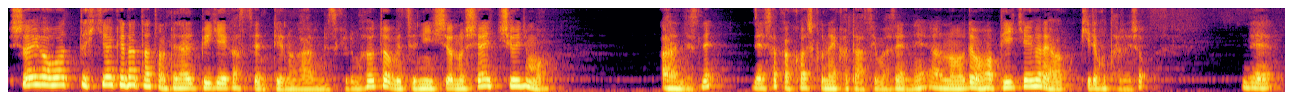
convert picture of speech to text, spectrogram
試合が終わって引き分けだった後のペナルティ PK 合戦っていうのがあるんですけども、それとは別に、その試合中にもあるんですね。で、サッカー詳しくない方はすいませんね。あの、でもまあ PK ぐらいは聞いたことあるでしょ。で、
